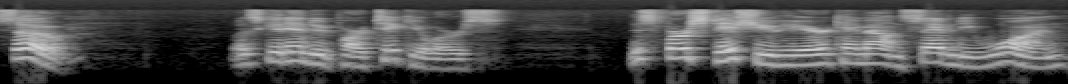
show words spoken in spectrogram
So, let's get into particulars. This first issue here came out in 71,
